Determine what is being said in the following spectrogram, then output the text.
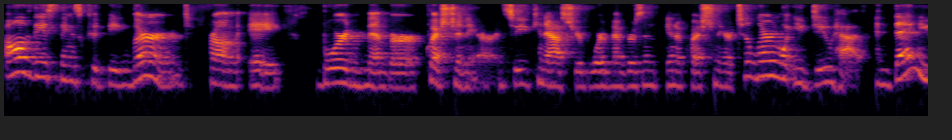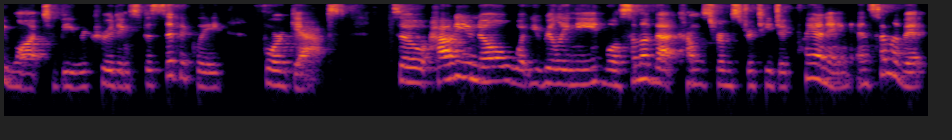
All of these things could be learned from a board member questionnaire. And so you can ask your board members in, in, a questionnaire to learn what you do have. And then you want to be recruiting specifically for gaps. So, how do you know what you really need? Well, some of that comes from strategic planning, and some of it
